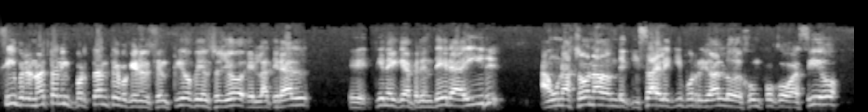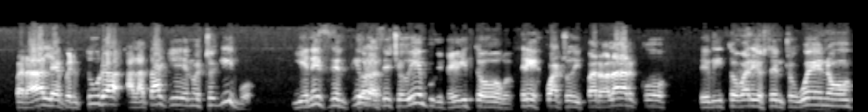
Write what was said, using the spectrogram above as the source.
Sí, pero no es tan importante porque en el sentido, pienso yo, el lateral eh, tiene que aprender a ir a una zona donde quizá el equipo rival lo dejó un poco vacío para darle apertura al ataque de nuestro equipo. Y en ese sentido lo has hecho bien porque te he visto tres, cuatro disparos al arco, te he visto varios centros buenos,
